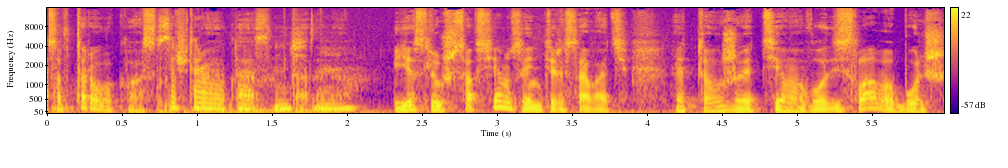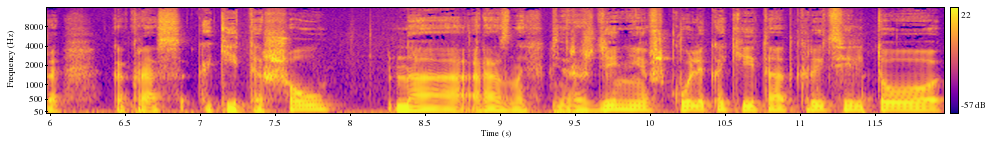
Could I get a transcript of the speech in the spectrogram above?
Со второго класса. Со второго класса да, начинают. Да, да. Если уж совсем заинтересовать, это уже тема Владислава больше, как раз какие-то шоу на разных день рождения, в школе какие-то открытия, то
